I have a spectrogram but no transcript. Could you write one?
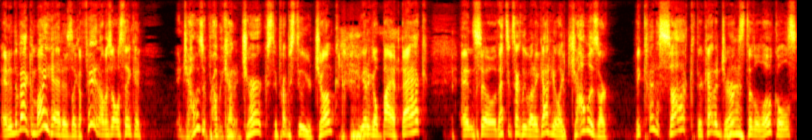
And in the back of my head, as like a fan, I was always thinking, and Jawas are probably kind of jerks. They probably steal your junk. You got to go buy it back. And so that's exactly what I got here. Like Jawas are, they kind of suck. They're kind of jerks yeah. to the locals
